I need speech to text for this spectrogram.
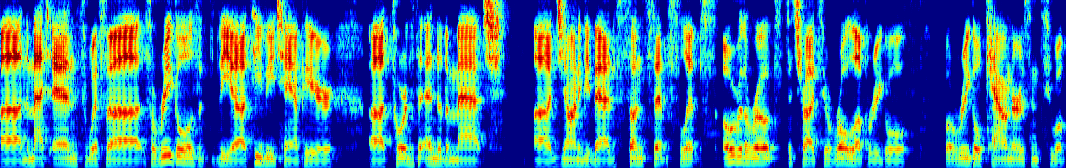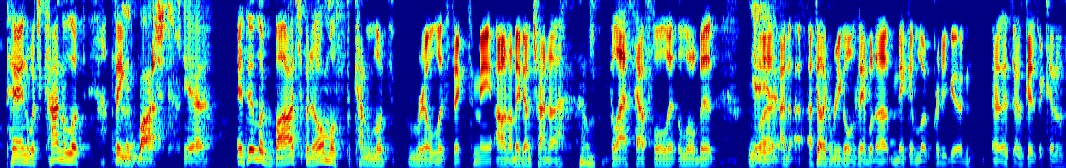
Uh, the match ends with uh, so Regal is the uh, TV champ here. Uh, towards the end of the match, uh, Johnny B. Bad's sunset flips over the ropes to try to roll up Regal, but Regal counters into a pin, which kind of looked, I think, looked botched. Yeah, it did look botched, but it almost kind of looked realistic to me. I don't know. Maybe I'm trying to glass half full it a little bit. Yeah, but yeah. I, I, feel like Regal was able to make it look pretty good, as, as good as it could have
